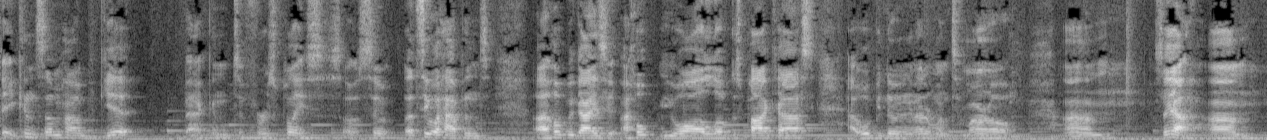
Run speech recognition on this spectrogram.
they can somehow get back into first place. So, so let's see what happens. I hope you guys. I hope you all love this podcast. I will be doing another one tomorrow. Um, so yeah. Um,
